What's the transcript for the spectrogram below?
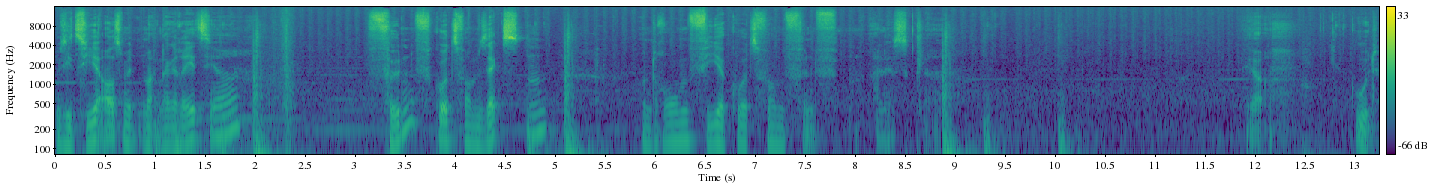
Wie sieht es hier aus mit Magna Graecia? 5, kurz vorm 6. Und Rom 4, kurz vorm 5. Alles klar. Ja. Gut.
